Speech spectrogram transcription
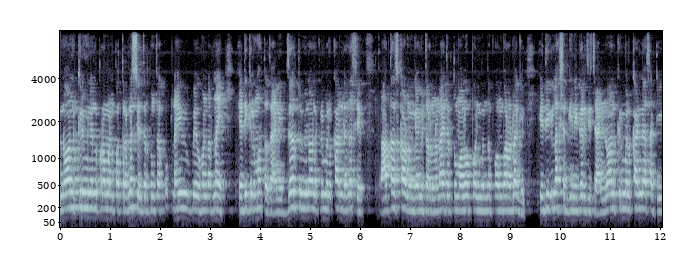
नॉन क्रिमिनल प्रमाणपत्र नसेल तर तुमचा कुठलाही उपयोग होणार नाही. हे देखील महत्त्वाचं आहे. आणि जर तुम्ही नॉन क्रिमिनल काढलं नसेल तर आताच काढून घ्या मित्रांनो नाहीतर तुम्हाला ओपनमधनं फॉर्म भरावा लागेल. हे देखील लक्षात घेणे गरजेचे आहे. आणि नॉन क्रिमिनल काढण्यासाठी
